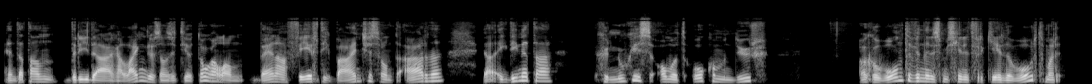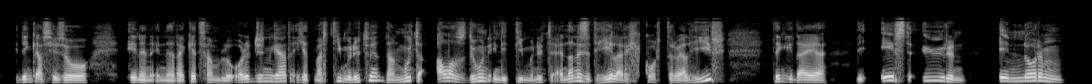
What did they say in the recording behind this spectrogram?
En dat dan drie dagen lang. Dus dan zit je toch al aan bijna 40 baantjes rond de aarde. Ja, ik denk dat dat genoeg is om het ook om een duur een gewoonte vinden is misschien het verkeerde woord, maar ik denk als je zo in een, in een raket van Blue Origin gaat en je hebt maar 10 minuten, dan moet je alles doen in die 10 minuten. En dan is het heel erg kort. Terwijl hier denk ik dat je die eerste uren enorm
